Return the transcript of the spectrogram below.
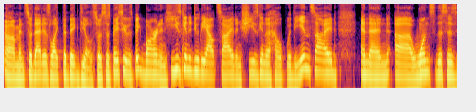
Um, and so that is like the big deal. So it's just basically this big barn, and he's going to do the outside, and she's going to help with the inside. And then uh, once this is,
